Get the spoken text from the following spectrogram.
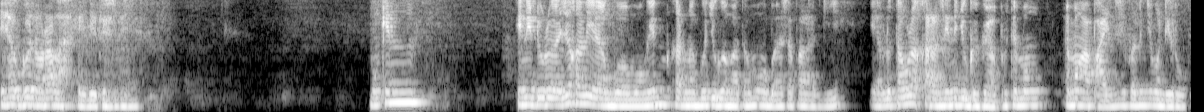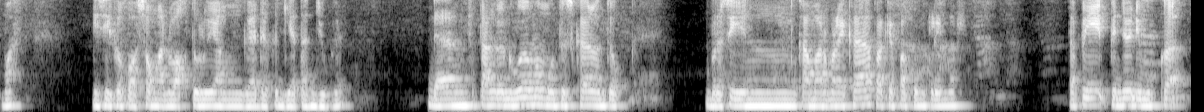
ya gue norak lah kayak gitu intinya. Mungkin ini dulu aja kali ya yang gue omongin karena gue juga nggak tahu mau bahas apa lagi. Ya lu tau lah karantina juga gabut. Emang emang ngapain sih? Paling cuma di rumah. Isi kekosongan waktu lu yang gak ada kegiatan juga. Dan tetangga gue memutuskan untuk bersihin kamar mereka pakai vacuum cleaner. Tapi pintunya dibuka.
